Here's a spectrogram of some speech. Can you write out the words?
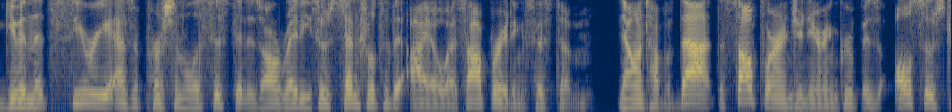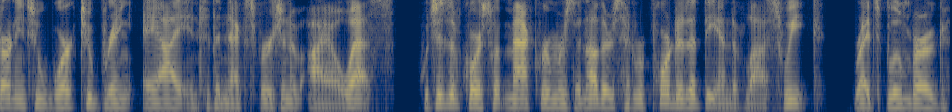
given that Siri as a personal assistant is already so central to the iOS operating system. Now, on top of that, the software engineering group is also starting to work to bring AI into the next version of iOS, which is, of course, what MacRumors and others had reported at the end of last week. Writes Bloomberg,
